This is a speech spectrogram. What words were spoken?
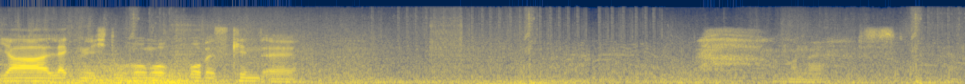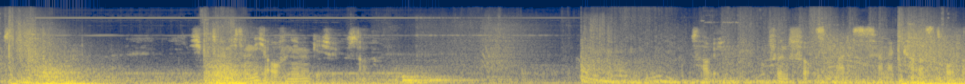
Ja, leck mich, du homophobes Kind, ey. Mann, ey. Das ist so... Ich will, aufnehme, gehe ich übelst ab. Was habe ich? 5,14, Mann, das ist ja eine Katastrophe.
